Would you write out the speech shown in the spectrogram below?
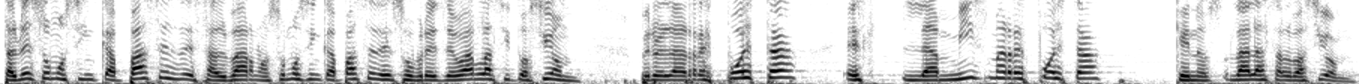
tal vez somos incapaces de salvarnos, somos incapaces de sobrellevar la situación, pero la respuesta es la misma respuesta que nos da la salvación.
